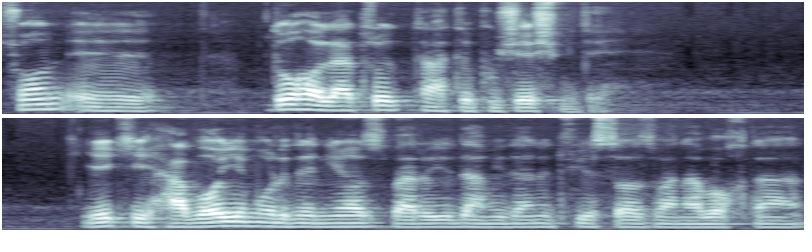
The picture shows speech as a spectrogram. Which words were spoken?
چون دو حالت رو تحت پوشش میده. یکی هوای مورد نیاز برای دمیدن توی ساز و نواختن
